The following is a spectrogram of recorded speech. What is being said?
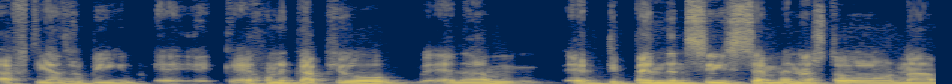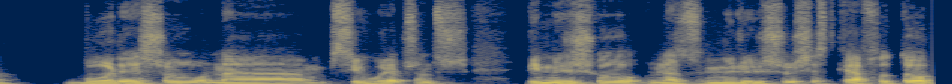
αυτοί οι άνθρωποι ε, έχουν κάποιο ένα dependency σε μένα στο να μπορέσω να σιγουρέψω να τους δημιουργήσω, να τους δημιουργήσω ουσιαστικά αυτό το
